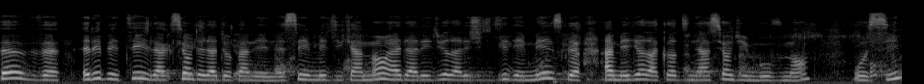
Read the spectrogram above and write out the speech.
peuvent répéter l'action de la dopamine. Ces médicaments aident à réduire la rigidité des muscles, améliorent la coordination du mouvement aussi.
